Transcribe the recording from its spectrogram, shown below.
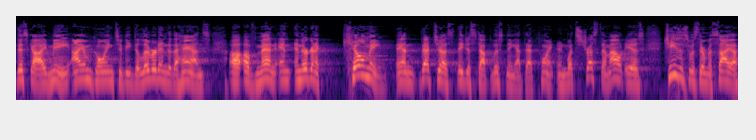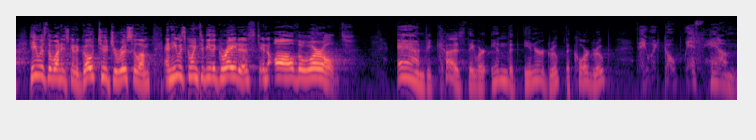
this guy, me, I am going to be delivered into the hands uh, of men, and, and they're going to kill me. And that just, they just stopped listening at that point. And what stressed them out is Jesus was their Messiah. He was the one who's going to go to Jerusalem and he was going to be the greatest in all the world. And because they were in the inner group, the core group, they would go with him.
